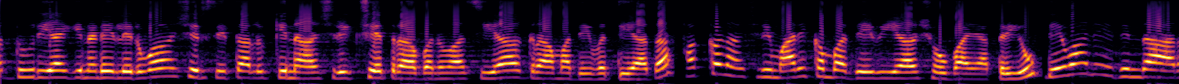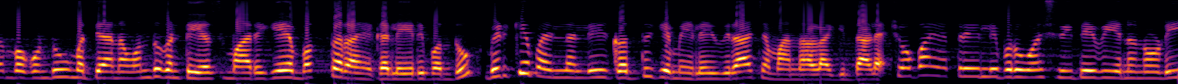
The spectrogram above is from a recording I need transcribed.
ಅದ್ದೂರಿಯಾಗಿ ನಡೆಯಲಿರುವ ಶಿರ್ಸಿ ತಾಲೂಕಿನ ಶ್ರೀ ಕ್ಷೇತ್ರ ಬನವಾಸಿಯ ಗ್ರಾಮ ದೇವತೆಯಾದ ಹಕ್ಕಳ ಶ್ರೀ ಮಾರಿಕಂಬ ದೇವಿಯ ಶೋಭಾಯಾತ್ರೆಯು ದೇವಾಲಯದಿಂದ ಆರಂಭಗೊಂಡು ಮಧ್ಯಾಹ್ನ ಒಂದು ಗಂಟೆಯ ಸುಮಾರಿಗೆ ಭಕ್ತರ ಹೆಗಲೇರಿ ಬಂದು ಬಿಡ್ಕಿ ಬಯಲಿನಲ್ಲಿ ಗದ್ದುಗೆ ಮೇಲೆ ವಿರಾಜಮಾನಳಾಗಿದ್ದಾಳೆ. ಶೋಭಾಯಾತ್ರೆಯಲ್ಲಿ ಬರುವ ಶ್ರೀದೇವಿಯನ್ನು ನೋಡಿ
